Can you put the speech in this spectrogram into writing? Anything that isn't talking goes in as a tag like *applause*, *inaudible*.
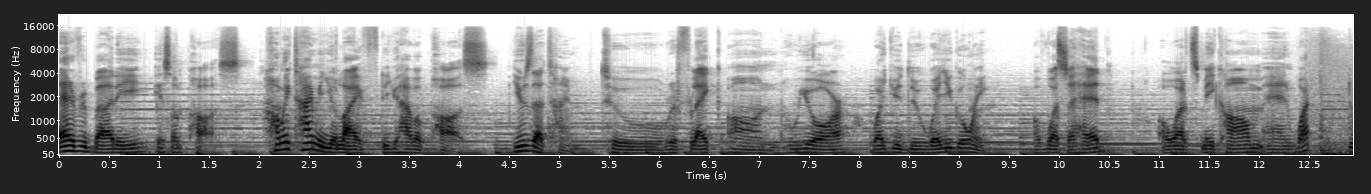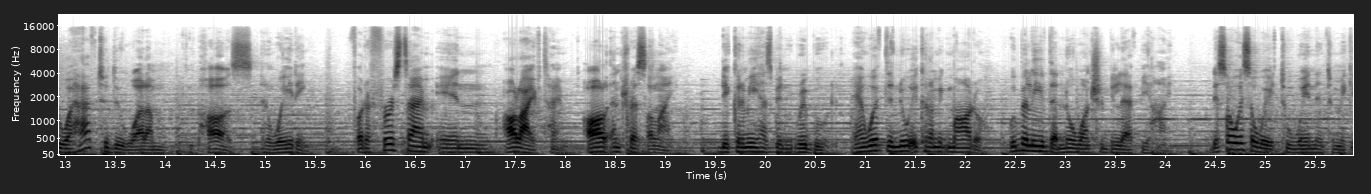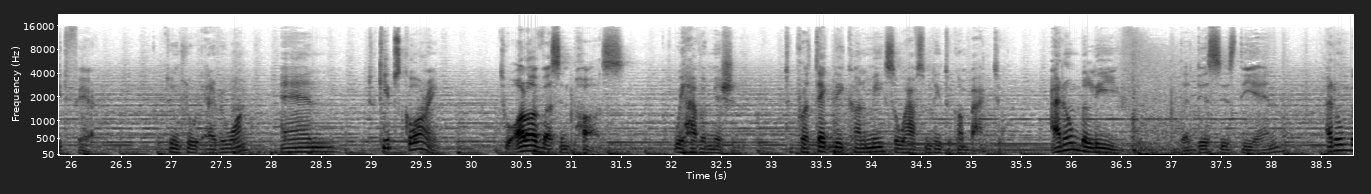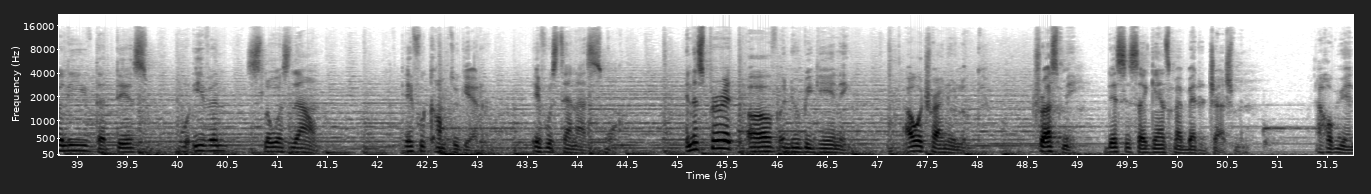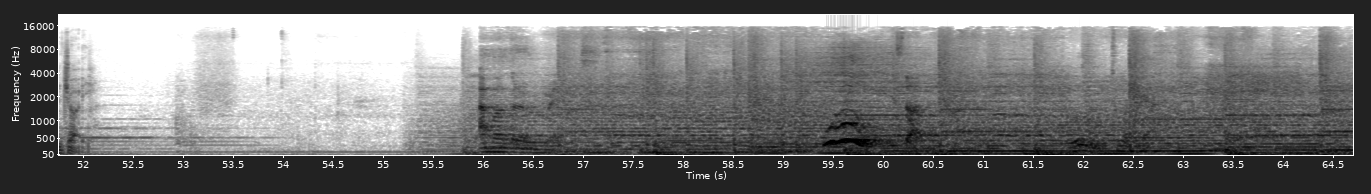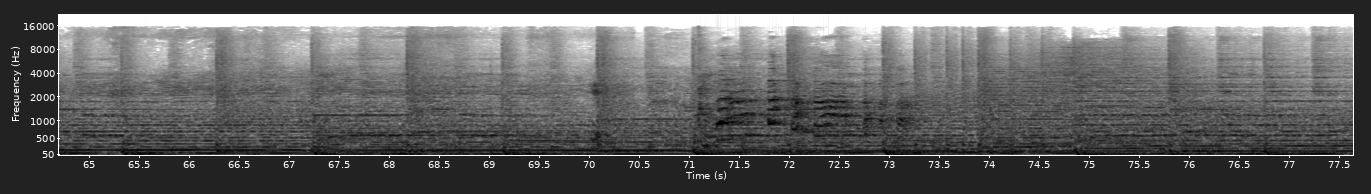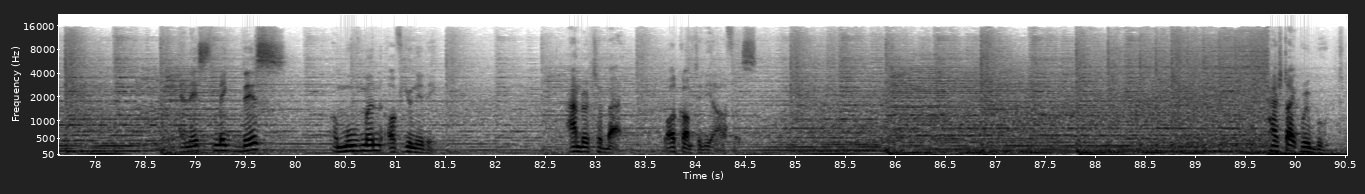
everybody is on pause. How many times in your life did you have a pause? Use that time to reflect on who you are, what you do, where you're going, of what's ahead, or what's may come, and what do I have to do while I'm in pause and waiting. For the first time in our lifetime, all interests align. The economy has been rebooted, and with the new economic model, we believe that no one should be left behind. There's always a way to win and to make it fair, to include everyone, and to keep scoring. To all of us in pause, we have a mission to protect the economy so we have something to come back to. I don't believe that this is the end. I don't believe that this will even slow us down if we come together, if we stand as one. In the spirit of a new beginning, I will try a new look. Trust me, this is against my better judgment. I hope you enjoy. I'm not gonna regret this. Woohoo! It's done. Ooh, too much gas. *laughs* And let's make this a movement of unity. I'm Dr. Bat. Welcome to the office. Hashtag reboot.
